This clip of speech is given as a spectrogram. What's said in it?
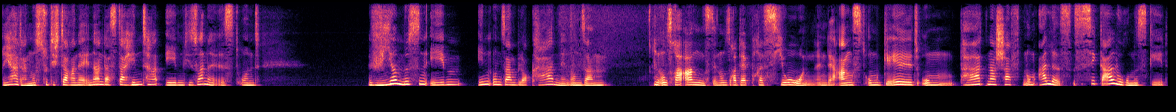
Ja, dann musst du dich daran erinnern, dass dahinter eben die Sonne ist. Und wir müssen eben in unseren Blockaden, in unserem in unserer Angst, in unserer Depression, in der Angst um Geld, um Partnerschaften, um alles. Es ist egal, worum es geht.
